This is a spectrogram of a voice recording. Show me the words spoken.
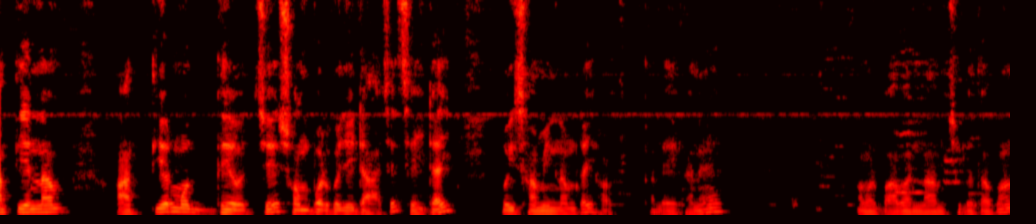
আত্মীয়ের নাম, আত্মীয়র মধ্যে হচ্ছে সম্পর্ক যেটা আছে সেইটাই ওই স্বামীর নামটাই হবে। তাহলে এখানে আমার বাবার নাম ছিল তখন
